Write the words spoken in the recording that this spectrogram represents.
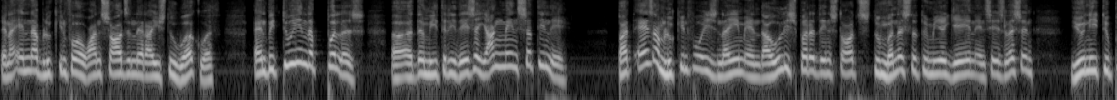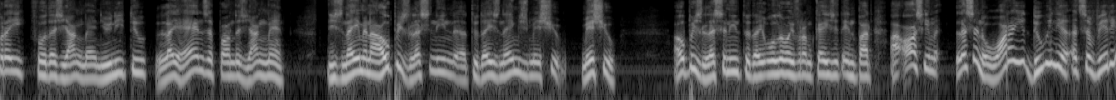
and I end up looking for one sergeant that I used to work with, and between the pillars uh, Dimitri, there's a young man sitting there. But as I'm looking for his name, and the Holy Spirit then starts to minister to me again and says, Listen, you need to pray for this young man. You need to lay hands upon this young man. His name, and I hope he's listening uh, today. His name is Meshu. Meshu. I hope he's listening today all the way from KZN. But I ask him, listen, what are you doing here? It's a very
